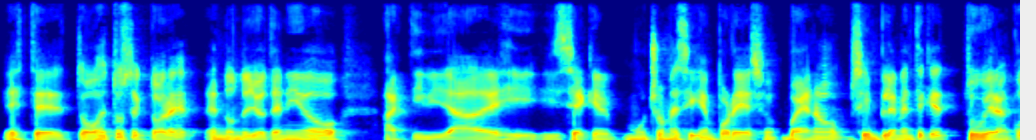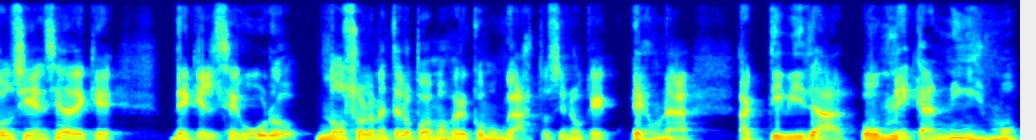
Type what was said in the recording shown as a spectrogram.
este, todos estos sectores en donde yo he tenido actividades y, sé que muchos me siguen por eso. Bueno, simplemente que tuvieran conciencia de que, de que el seguro no solamente lo podemos ver como un gasto, sino que es una actividad o un mecanismo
